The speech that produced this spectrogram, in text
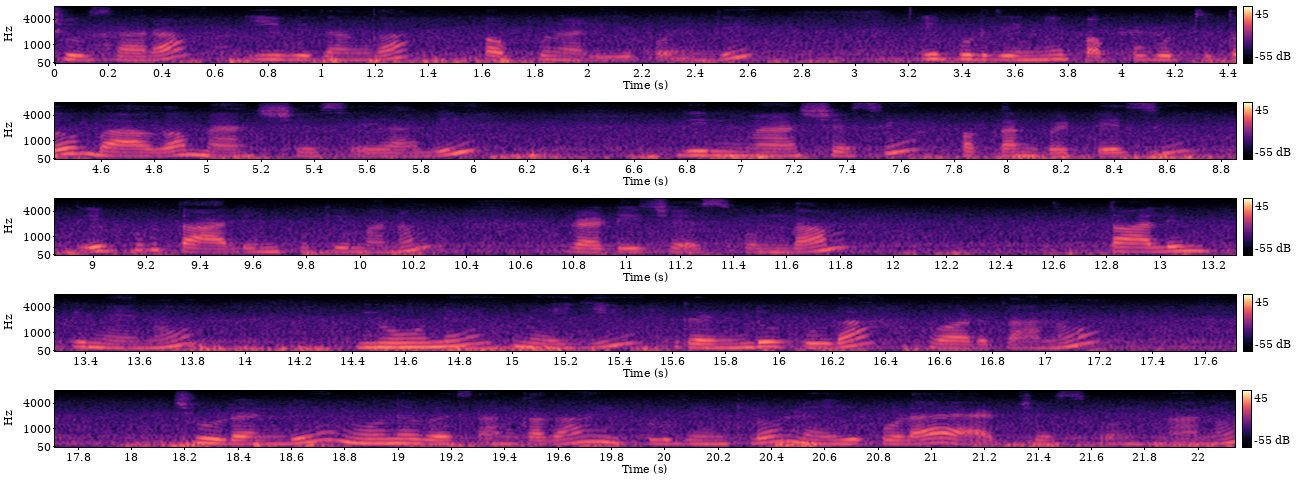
చూసారా? ఈ విధంగా పప్పు నలిగిపోయింది. ఇప్పుడు దీన్ని పప్పు గుత్తుతో బాగా మ్యాష్ చేసేయాలి. దీన్ని మ్యాష్ చేసి పక్కన పెట్టేసి ఇప్పుడు తాలింపుకి మనం రెడీ చేసుకుందాం. తాలింపుకి నేను నూనె నెయ్యి రెండు కూడా వాడతాను. చూడండి నూనె వేసాను కదా ఇప్పుడు దీంట్లో నెయ్యి కూడా యాడ్ చేసుకుంటున్నాను.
